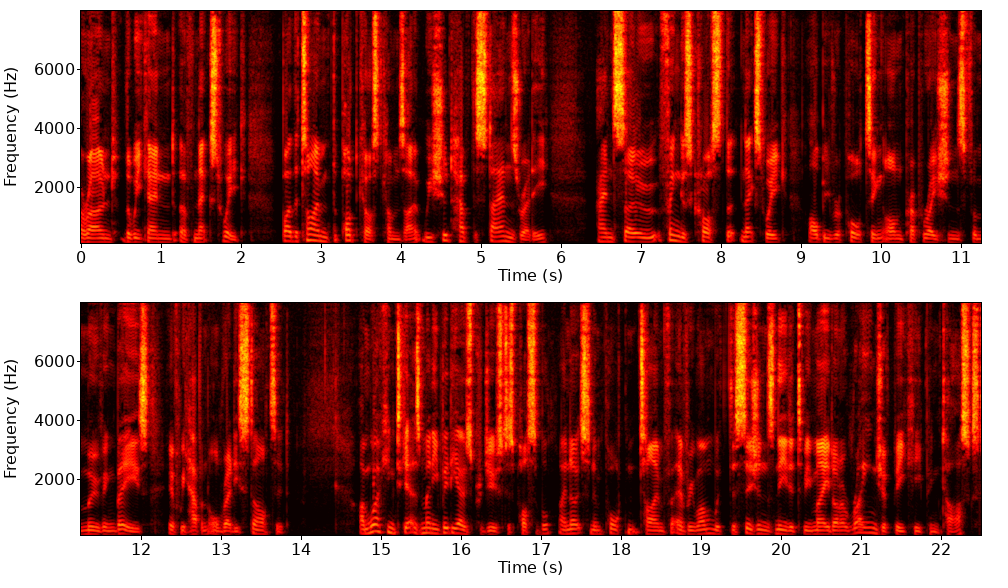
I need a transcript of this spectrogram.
around the weekend of next week. By the time the podcast comes out, we should have the stands ready, and so fingers crossed that next week I'll be reporting on preparations for moving bees if we haven't already started. I'm working to get as many videos produced as possible. I know it's an important time for everyone, with decisions needed to be made on a range of beekeeping tasks,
